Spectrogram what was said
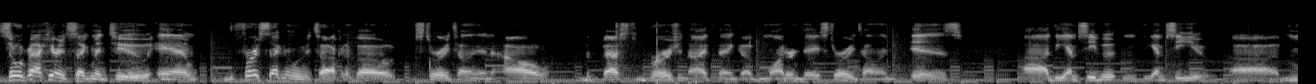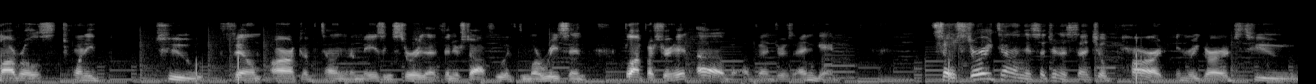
So we're back here in segment two, and the first segment we were talking about storytelling and how the best version I think of modern day storytelling is uh, the MCU, the MCU, uh, Marvel's 22 film arc of telling an amazing story that finished off with the more recent blockbuster hit of Avengers Endgame. So storytelling is such an essential part in regards to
